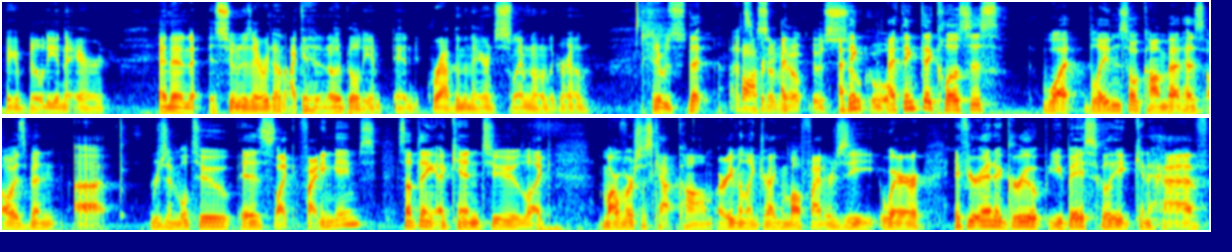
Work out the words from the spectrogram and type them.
big ability in the air. And then as soon as they were done, I could hit another ability and, and grab them in the air and slam them on the ground. And it was The- That's awesome. pretty dope. It was so I think cool. I think the closest what Blade and Soul combat has always been uh, resembled to is like fighting games, something akin to like Marvel vs. Capcom or even like Dragon Ball Fighter Z, where if you're in a group, you basically can have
